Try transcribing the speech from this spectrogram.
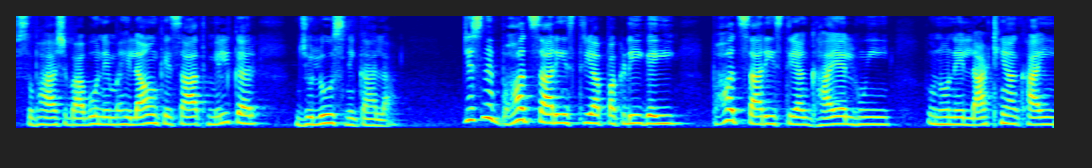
सुभाष बाबू ने महिलाओं के साथ मिलकर जुलूस निकाला, जिसमें बहुत सारी स्त्रियाँ पकड़ी गई, बहुत सारी स्त्रियाँ घायल हुईं, उन्होंने लाठियाँ खाई,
